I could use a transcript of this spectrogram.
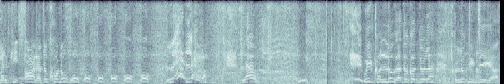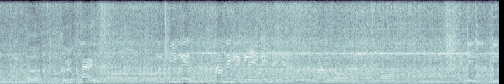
มันขี้อ้อนนะทุกคนโอ้โอ้โอ้โอ้โอ้โอ้โอ้เล่นแล้วแล้ว วิคนลุกอะทุกคนดูละคนลุกจริงๆอะเออคนลุกมากนี่มันขี้เล่นห้ามเล่นแรงๆได้ไหมเนี่ยห้ามร้องอะร้องจะกินอะกิน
